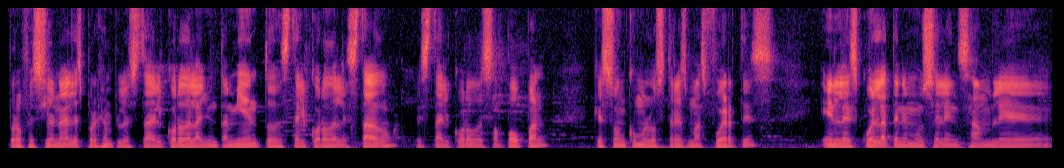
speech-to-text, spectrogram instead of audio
profesionales. Por ejemplo, está el coro del ayuntamiento, está el coro del estado, está el coro de Zapopan, que son como los tres más fuertes. En la escuela tenemos el ensamble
